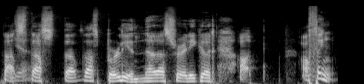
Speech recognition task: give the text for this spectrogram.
That's yeah. that's that, that's brilliant. No, that's really good. I, I think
